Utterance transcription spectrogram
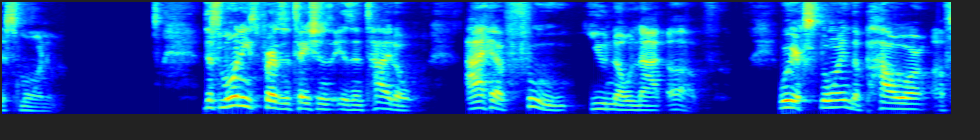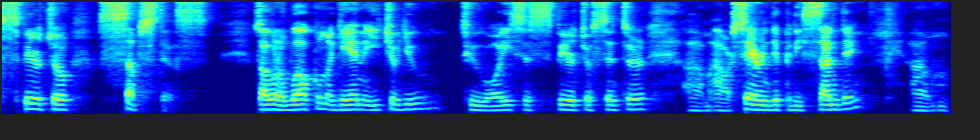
this morning. This morning's presentation is entitled, I Have Food You Know Not Of. We're exploring the power of spiritual substance. So I want to welcome again each of you to Oasis Spiritual Center, um, our Serendipity Sunday um,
